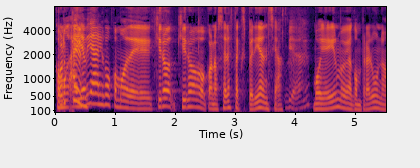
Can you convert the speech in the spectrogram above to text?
Como ¿Por qué? ahí había algo como de quiero, quiero conocer esta experiencia. Bien. Voy a ir, me voy a comprar uno.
